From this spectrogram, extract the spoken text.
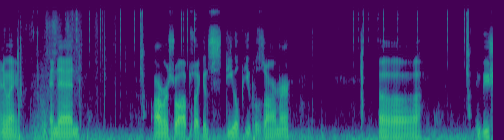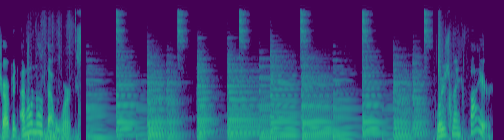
Anyway, and then armor swap so I can steal people's armor. Uh, imbue sharpen. I don't know if that works. Where's my fire?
